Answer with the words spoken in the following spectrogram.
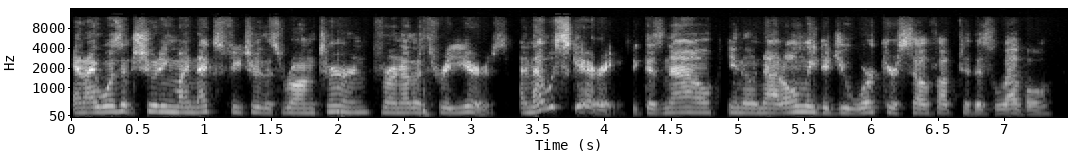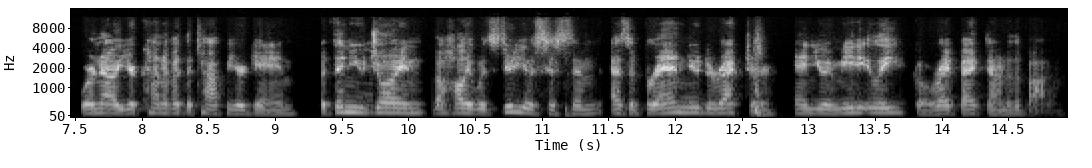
and I wasn't shooting my next feature, this wrong turn, for another three years, and that was scary because now, you know, not only did you work yourself up to this level where now you're kind of at the top of your game, but then you mm-hmm. join the Hollywood studio system as a brand new director, and you immediately go right back down to the bottom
